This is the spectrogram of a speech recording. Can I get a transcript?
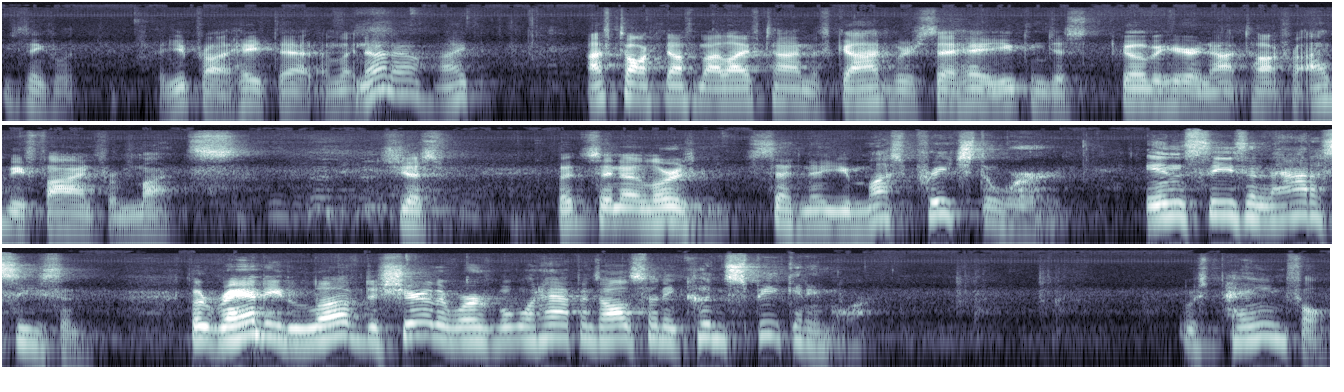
you think, well, you probably hate that. I'm like, no, no, I, I've talked enough in my lifetime. If God were to say, hey, you can just go over here and not talk, for, I'd be fine for months. just, but say, no, the Lord said, no, you must preach the word in season and out of season. But Randy loved to share the word, but what happens all of a sudden he couldn't speak anymore. It was painful.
